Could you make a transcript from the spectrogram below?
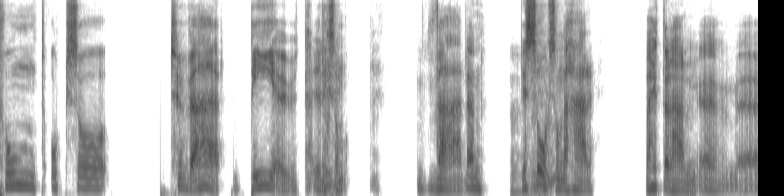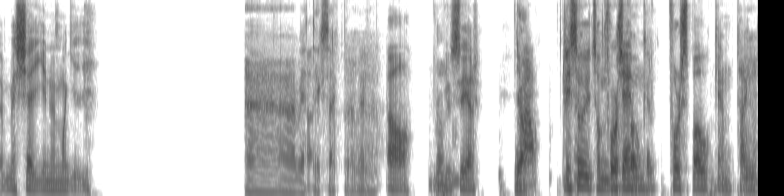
tomt och så tyvärr B ut i liksom världen. Det såg som det här, vad hette det här Mm. eh, med tjejen med magi? Eh, jag vet exakt vad du menar. Ja, Ja. du ser. Ja, Det såg ut som Forspoken. den... Forspoken, tack. Mm.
